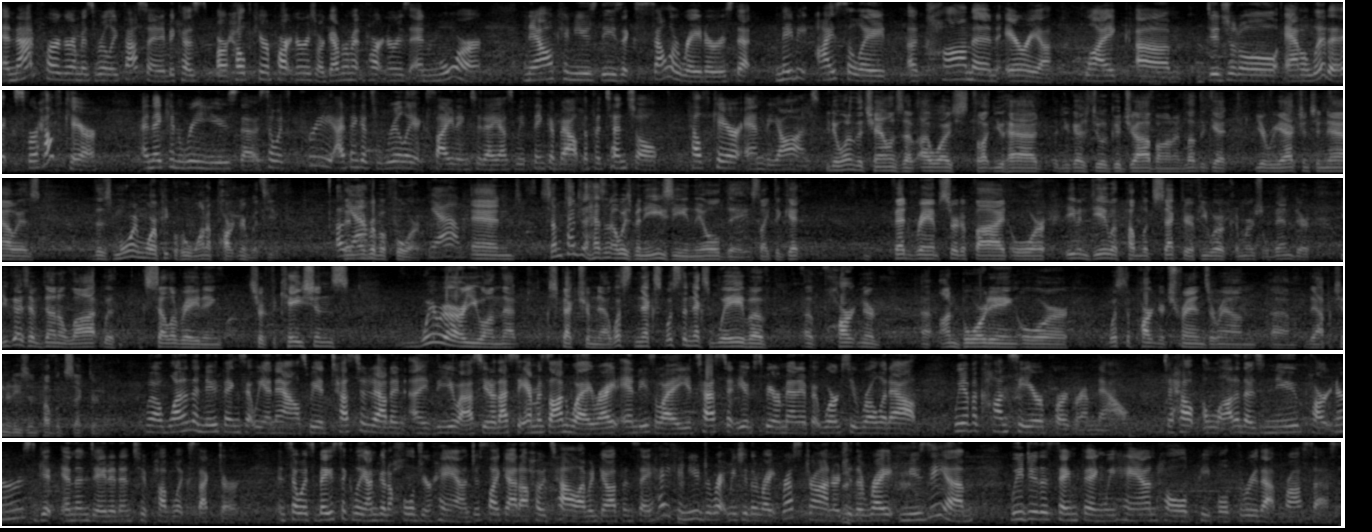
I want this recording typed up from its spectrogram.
And that program is really fascinating because our healthcare partners, our government partners, and more now can use these accelerators that maybe isolate a common area like um, digital analytics for healthcare and they can reuse those. So it's pretty, I think it's really exciting today as we think about the potential healthcare and beyond. You know, one of the challenges that I always thought you had, that you guys do a good job on, I'd love to get your reaction to now is, there's more and more people who want to partner with you oh, than yeah. ever before. Yeah. And sometimes it hasn't always been easy in the old days, like to get FedRAMP certified or even deal with public sector if you were a commercial vendor. You guys have done a lot with accelerating certifications. Where are you on that spectrum now? What's next? What's the next wave of, of partner uh, onboarding or what's the partner trends around um, the opportunities in public sector? Well, one of the new things that we announced, we had tested it out in uh, the US, you know, that's the Amazon way, right? Andy's way. You test it, you experiment, if it works, you roll it out. We have a concierge program now to help a lot of those new partners get inundated into public sector. And so it's basically, I'm going to hold your hand, just like at a hotel, I would go up and say, hey, can you direct me to the right restaurant or to the right museum? We do the same thing, we hand hold people through that process.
